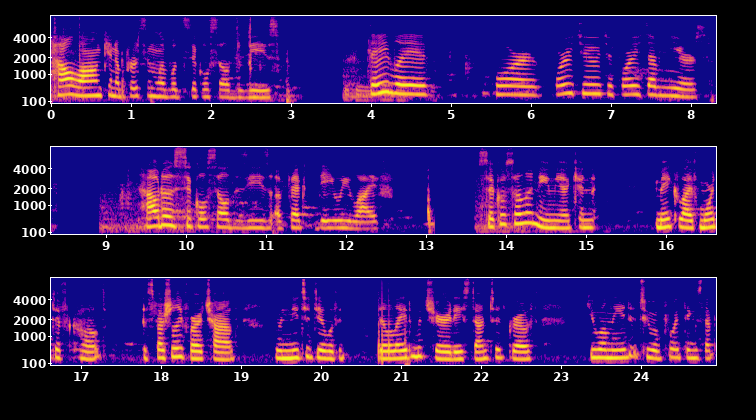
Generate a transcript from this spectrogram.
How long can a person live with sickle cell disease? They live for 42 to 47 years. How does sickle cell disease affect daily life? Sickle cell anemia can make life more difficult, especially for a child who need to deal with delayed maturity, stunted growth. You will need to avoid things that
